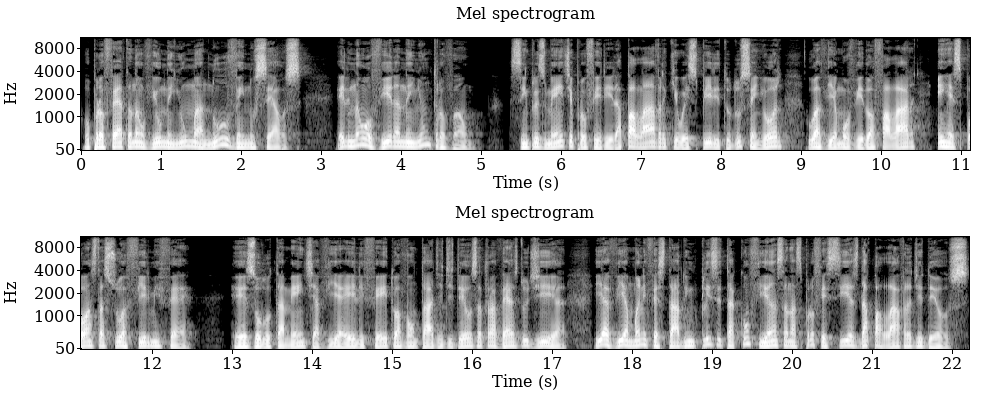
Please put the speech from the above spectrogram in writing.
O profeta não viu nenhuma nuvem nos céus. Ele não ouvira nenhum trovão. Simplesmente proferir a palavra que o Espírito do Senhor o havia movido a falar em resposta à sua firme fé. Resolutamente havia ele feito a vontade de Deus através do dia e havia manifestado implícita confiança nas profecias da palavra de Deus.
